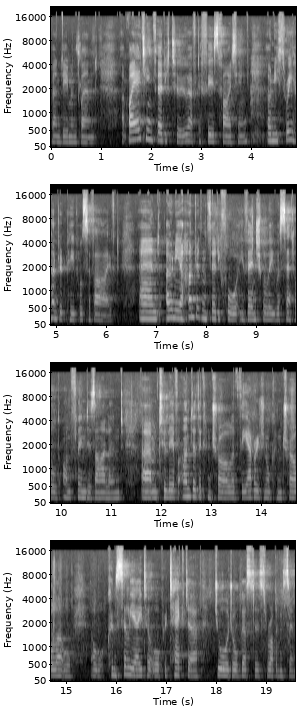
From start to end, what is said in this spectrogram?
Van Diemen's Land. Uh, by 1832, after fierce fighting, only 300 people survived, and only 134 eventually were settled on Flinders Island um, to live under the control of the Aboriginal controller or, or conciliator or protector, George Augustus Robinson.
